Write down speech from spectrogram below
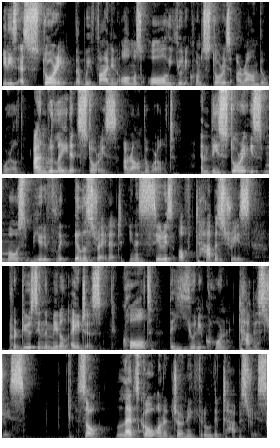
It is a story that we find in almost all unicorn stories around the world, unrelated stories around the world. And this story is most beautifully illustrated in a series of tapestries produced in the Middle Ages called the unicorn tapestries. So let's go on a journey through the tapestries.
